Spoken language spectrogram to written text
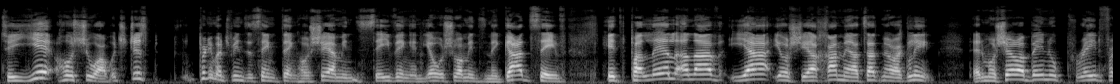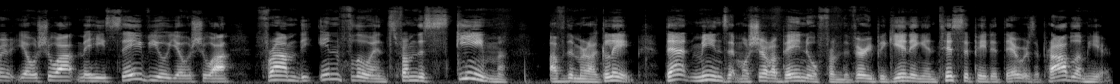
to Yehoshua, which just pretty much means the same thing. Hosea means saving, and Yehoshua means may God save. Hitpalel alav ya Yoshiacha me'atzat meraglim. That Moshe Rabbeinu prayed for Yehoshua, may he save you, Yehoshua, from the influence, from the scheme of the Meraglim. That means that Moshe Rabbeinu, from the very beginning, anticipated there was a problem here.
